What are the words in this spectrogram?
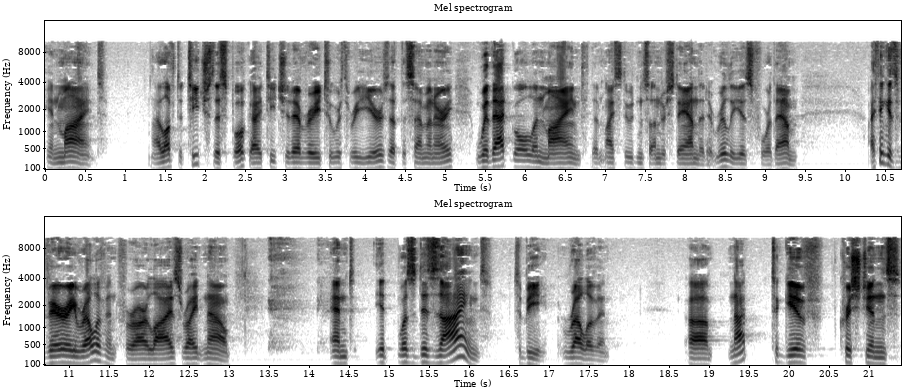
in mind. I love to teach this book. I teach it every two or three years at the seminary with that goal in mind that my students understand that it really is for them. I think it's very relevant for our lives right now. And it was designed to be relevant, uh, not to give Christians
